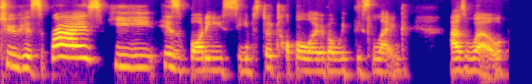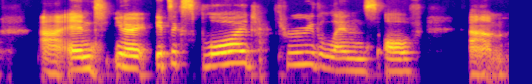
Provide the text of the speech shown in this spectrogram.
to his surprise he his body seems to topple over with this leg as well. Uh, and you know it's explored through the lens of um,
